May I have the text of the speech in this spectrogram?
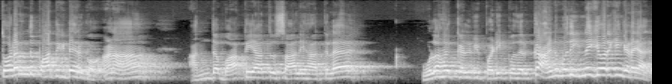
தொடர்ந்து பார்த்துக்கிட்டே இருக்கோம். ஆனால் அந்த பாக்கியாத்து சாலிஹாத்தில் உலக கல்வி படிப்பதற்கு அனுமதி இன்னைக்கு வரைக்கும் கிடையாது.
